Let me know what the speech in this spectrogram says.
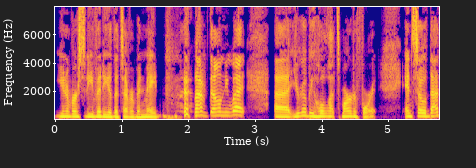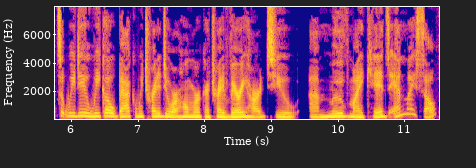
University video that's ever been made. I'm telling you what, uh, you're going to be a whole lot smarter for it. And so that's what we do. We go back and we try to do our homework. I try very hard to um, move my kids and myself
